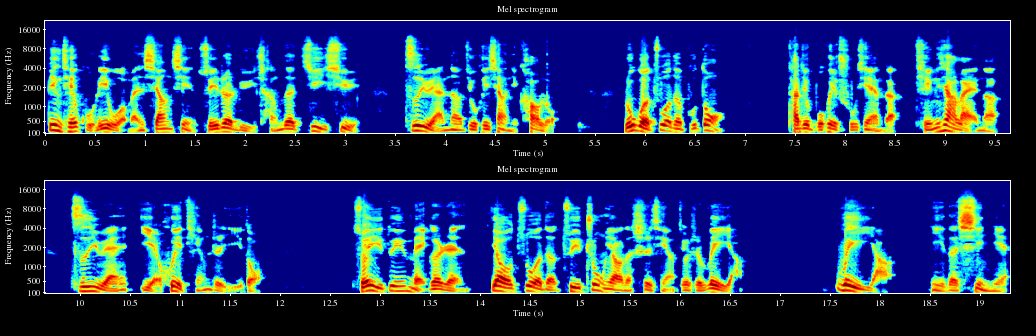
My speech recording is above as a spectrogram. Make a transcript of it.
并且鼓励我们相信，随着旅程的继续，资源呢就会向你靠拢。如果坐的不动，它就不会出现的。停下来呢，资源也会停止移动。所以，对于每个人。要做的最重要的事情就是喂养，喂养你的信念，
